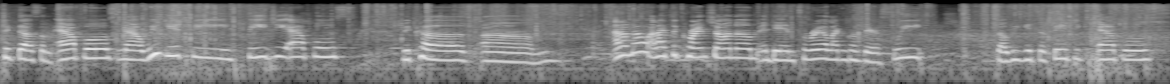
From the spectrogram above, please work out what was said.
Picked up some apples. Now we get the Fuji apples because um I don't know. I like to crunch on them and then Terrell like them because they're sweet. So we get the Fuji apples.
